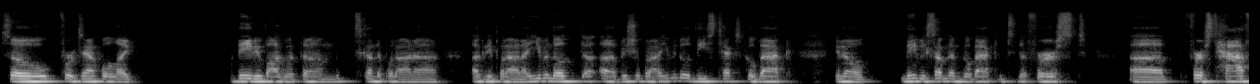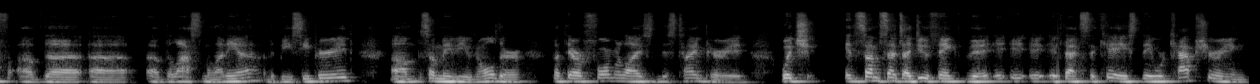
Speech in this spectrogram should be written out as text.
So, for example, like Devi Bhagavatam, Skanda Purana, Agni Purana, even though the, uh, Vishnu Purana, even though these texts go back, you know, maybe some of them go back into the first uh, first half of the uh, of the last millennia, the BC period. Um, some maybe even older, but they're formalized in this time period. Which, in some sense, I do think that if that's the case, they were capturing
